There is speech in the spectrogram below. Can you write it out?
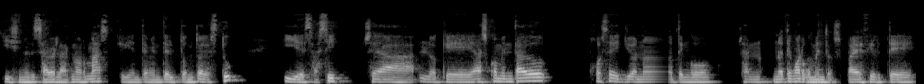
y si no te sabes las normas, evidentemente el tonto eres tú. Y es así. O sea, lo que has comentado, José, yo no tengo, o sea, no, tengo argumentos para decirte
